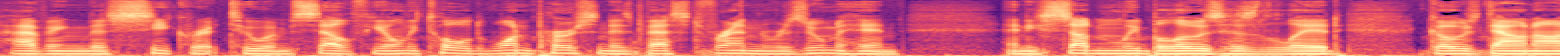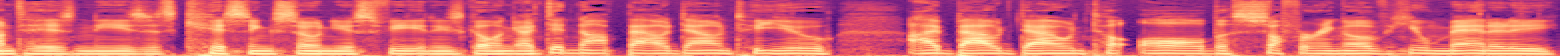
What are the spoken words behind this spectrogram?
having this secret to himself. He only told one person, his best friend, Razumikin, and he suddenly blows his lid, goes down onto his knees, is kissing Sonia's feet, and he's going, I did not bow down to you. I bowed down to all the suffering of humanity.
